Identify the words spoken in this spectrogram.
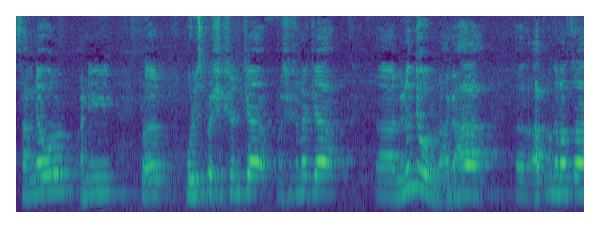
सांगण्यावरून आणि प्र पोलीस प्रशिक्षणच्या प्रशिक्षणाच्या विनंतीवरून आम्ही हा आत्मदनाचा आत्मदानाचा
